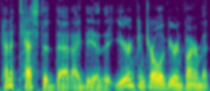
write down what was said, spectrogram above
kind of tested that idea that you're in control of your environment.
